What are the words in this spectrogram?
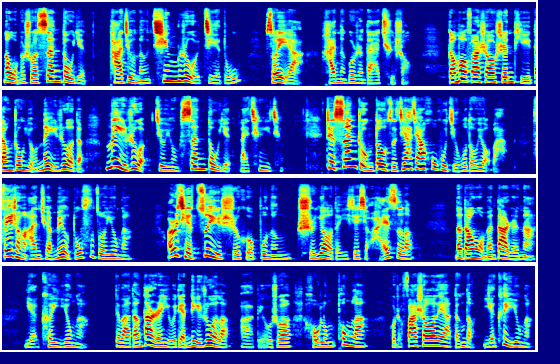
那我们说三豆饮，它就能清热解毒，所以啊，还能够让大家去烧。感冒发烧，身体当中有内热的，内热就用三豆饮来清一清。这三种豆子家家户户几乎都有吧，非常安全，没有毒副作用啊，而且最适合不能吃药的一些小孩子了。那当我们大人呢，也可以用啊，对吧？当大人有一点内热了啊，比如说喉咙痛啦，或者发烧了呀，等等，也可以用啊。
